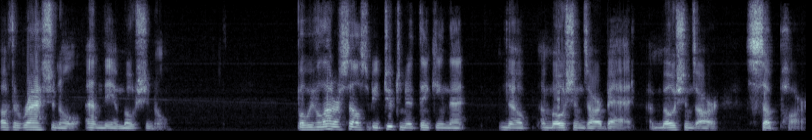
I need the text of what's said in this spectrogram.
of the rational and the emotional. But we've allowed ourselves to be duped into thinking that, no, emotions are bad. Emotions are subpar.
